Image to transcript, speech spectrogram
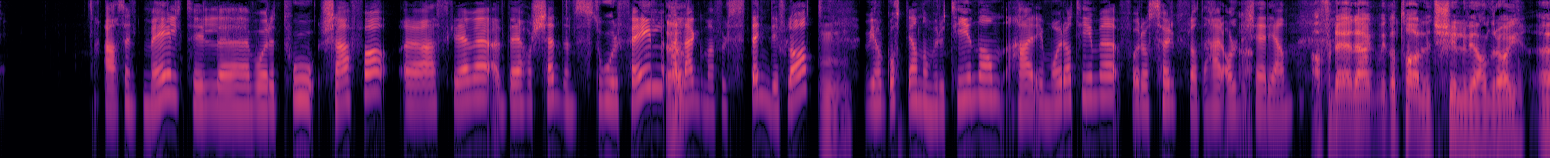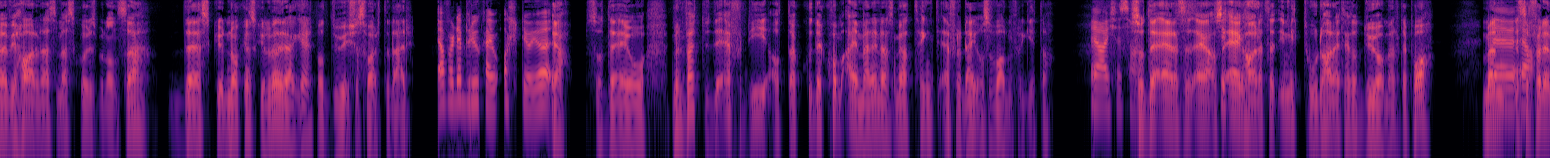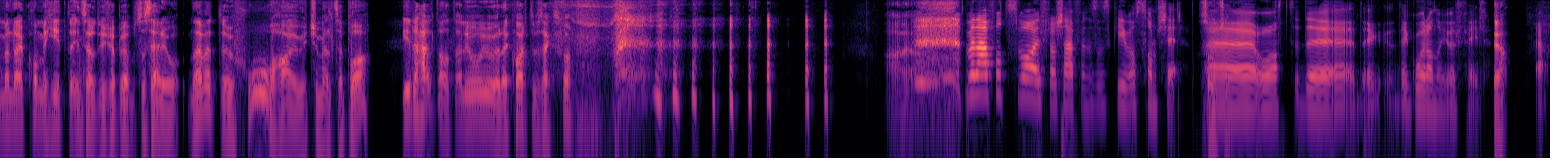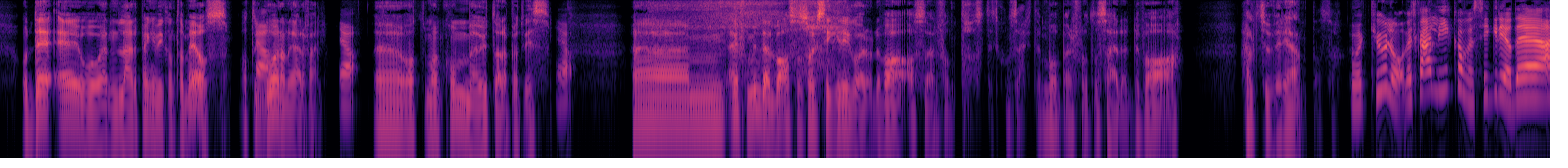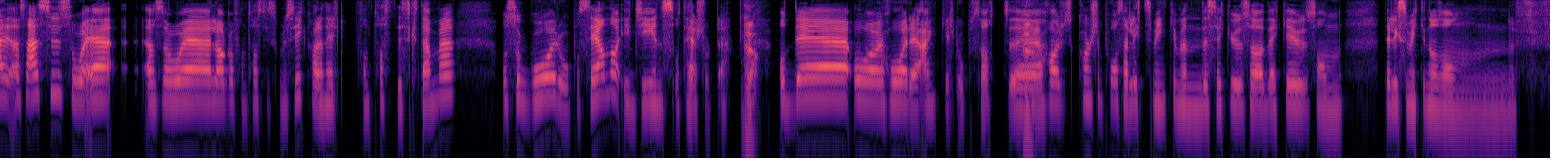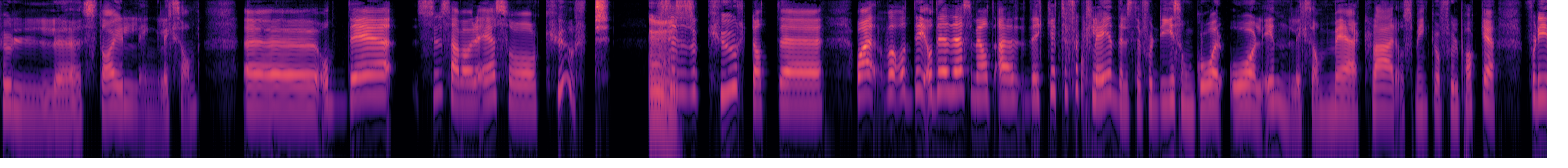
Jeg har sendt mail til eh, våre to sjefer. Eh, jeg har skrevet det har skjedd en stor feil. Ja. Jeg legger meg fullstendig flat. Mm. Vi har gått gjennom rutinene her i morgentime for å sørge for at det her aldri skjer igjen. Ja, for det, det, Vi kan ta litt skyld, vi andre òg. vi har en SMS-korrespondanse noen skulle vel reagert på at du ikke svarte der. Ja, for det bruker jeg jo alltid å gjøre. Ja, så det er jo Men vet du, det er fordi at det, det kom en melding der som jeg har tenkt er fra deg, og så var den fra Gita. Ja, ikke sant. Så det er, altså, jeg, altså, jeg har rett og slett, I mitt hode har jeg tenkt at du har meldt deg på. Men, det, ja. selvfølgelig, men når jeg kommer hit og innser at du ikke er jobb, så ser jeg jo Nei, vet du, hun har jo ikke meldt seg på. I det hele tatt. Eller jo, jo, det er kvart over seks. Ja, ja. Men jeg har fått svar fra sjefen som skriver at sånn skjer. Sånn skjer. Eh, og at det, det, det går an å gjøre feil. Og det er jo en lærepenge vi kan ta med oss. At det Ja. går an å gjøre feil. Ja. Eh, og at man kommer ut av det på et vis. Ja. Um, jeg for min del var altså så Sigrid i går, og det var altså en fantastisk konsert. Jeg må bare få lov til å si det. Det var helt suverent, altså. Hun er kul. hun. Vet du hva jeg liker med Sigrid? Og det er, altså, jeg synes hun er altså, Hun er lager fantastisk musikk, har en helt fantastisk stemme. Og så går hun på scenen i jeans og T-skjorte. Ja. Og, det- og håret er enkelt oppsatt. Eh, Ja. Har kanskje på seg litt sminke, men det ser ikke ut så, det sånn Det er liksom ikke noe sånn full eh, styling, liksom. Uh, og det syns jeg bare er så kult. Jeg Mm. synes det er så kult at eh, og, jeg, og, det, og det er det som er at jeg, Det er ikke til forkleinelse for de som går all in liksom, med klær og sminke og full pakke. Fordi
